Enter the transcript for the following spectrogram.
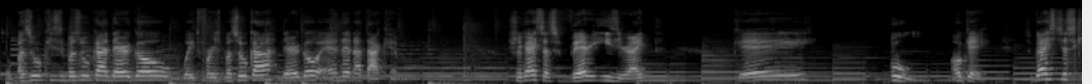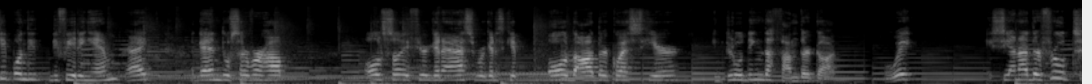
So, bazooka his bazooka, there you go. Wait for his bazooka, there you go, and then attack him. So, guys, that's very easy, right? Okay. Boom. Okay. So, guys, just keep on de defeating him, right? Again, do server hop. Also, if you're gonna ask, we're gonna skip all the other quests here, including the Thunder God. Wait, I see another fruit.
